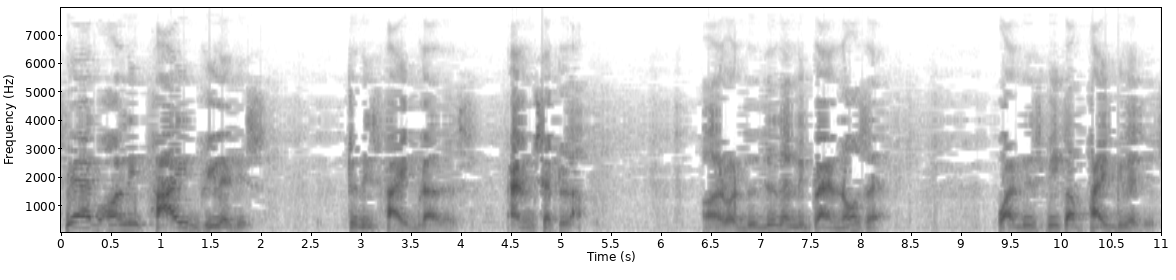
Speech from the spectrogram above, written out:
spare only five villages to these five brothers and settle up. Or what Duryodhana replied, no sir. What do you speak of five villages?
